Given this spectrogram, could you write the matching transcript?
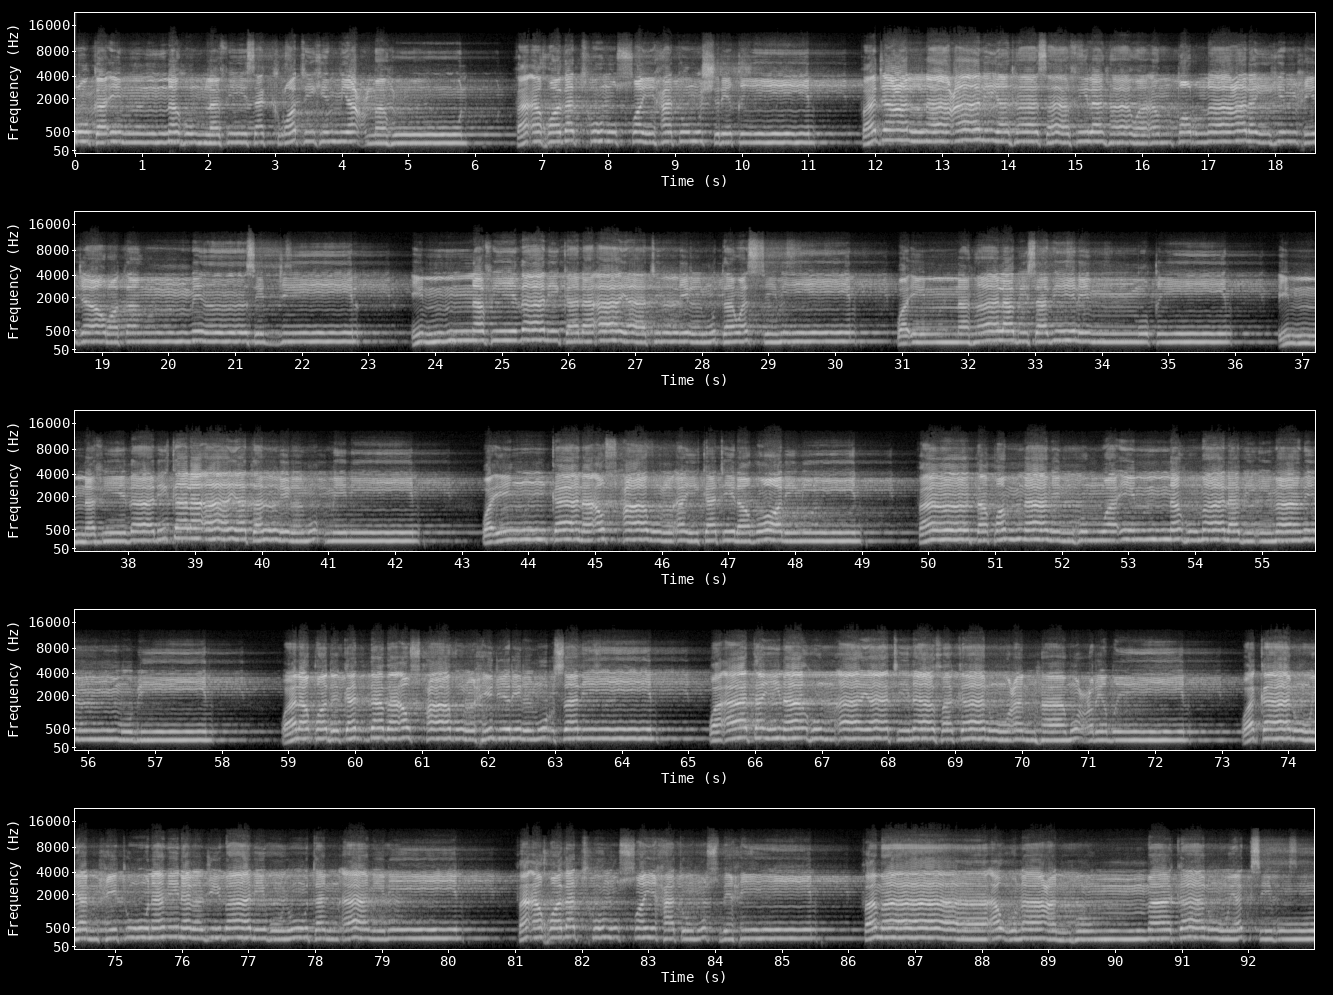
لعمرك انهم لفي سكرتهم يعمهون فاخذتهم الصيحه مشرقين فجعلنا عاليها سافلها وامطرنا عليهم حجاره من سجيل ان في ذلك لآيات للمتوسمين وإنها لبسبيل مقيم إن في ذلك لآية للمؤمنين وإن كان أصحاب الأيكة لظالمين فانتقمنا منهم وإنهما لبإمام مبين. ولقد كذب أصحاب الحجر المرسلين. وآتيناهم آياتنا فكانوا عنها معرضين. وكانوا ينحتون من الجبال بيوتا آمنين. فأخذتهم الصيحة مصبحين. فما أغنى عنهم ما كانوا يكسبون.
